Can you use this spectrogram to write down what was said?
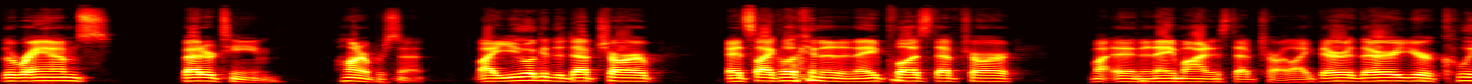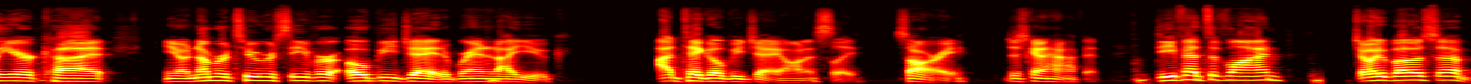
the Rams, better team, 100%. Like you look at the depth chart, it's like looking at an A plus depth chart and an A minus depth chart. Like they're they're your clear cut, you know, number two receiver OBJ to Brandon Aiyuk. I'd take OBJ honestly. Sorry, just gonna happen. Defensive line, Joey Bosa,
